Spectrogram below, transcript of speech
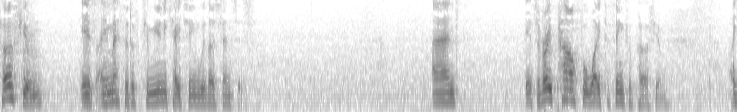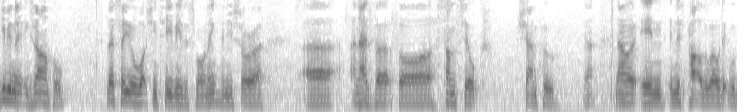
perfume is a method of communicating with those senses. And it's a very powerful way to think of perfume. I'll give you an example. Let's say you were watching TV this morning and you saw a, uh, an advert for Sunsilk shampoo. Yeah? Now, in, in this part of the world, it will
